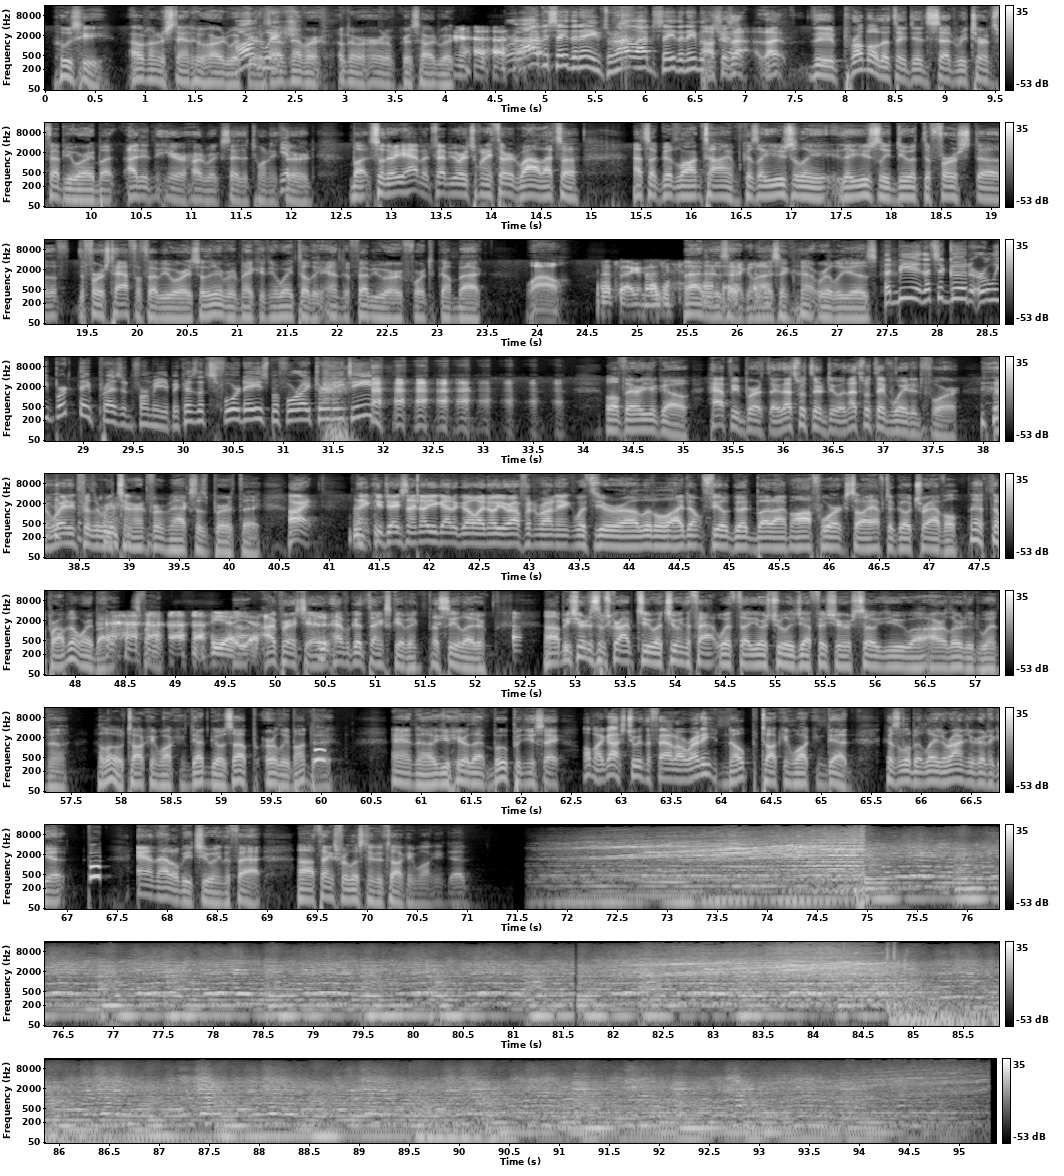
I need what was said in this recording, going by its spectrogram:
Who's he? I don't understand who Hardwick, is. I've never I've never heard of Chris Hardwick. We're allowed to say the names. We're not allowed to say the name of the show. Because show. the promo that they did said returns February, but I didn't hear Hardwick say the 23rd. But so there you have it, February 23rd. Wow, that's a that's a good long time because they usually they usually do it the first uh, the first half of February. So they're even making you wait till the end of February for it to come back. Wow, That's agonizing. that is agonizing. That really is. That'd be that's a good early birthday present for me because that's four days before I turn 18. Well, there you go. Happy birthday. That's what they're doing. That's what they've waited for. They're waiting for the return for Max's birthday. All right. Thank you, Jason. I know you got to go. I know you're off and running with your uh, little I don't feel good, but I'm off work, so I have to go travel. Eh, no problem. Don't worry about it. It's fine. yeah, Uh, yeah. I appreciate it. Have a good Thanksgiving. I'll see you later. Uh, be sure to subscribe to uh, Chewing the Fat with uh, yours truly, Jeff Fisher, so you uh, are alerted when uh, Hello Talking Walking Dead goes up early Monday. And uh, you hear that boop and you say, Oh my gosh, Chewing the Fat already? Nope, Talking Walking Dead. Because a little bit later on, you're going to get boop, and that'll be Chewing the Fat. Uh, thanks for listening to Talking Walking Dead. Thank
